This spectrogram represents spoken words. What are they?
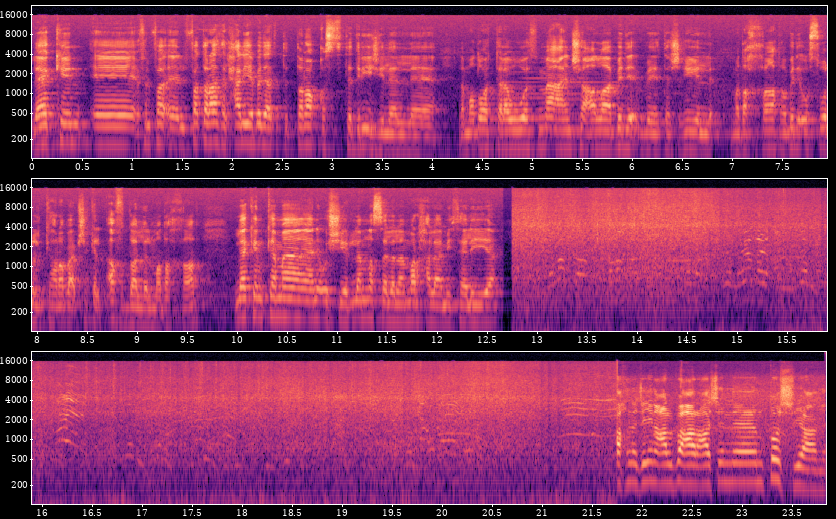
لكن آه، في الف- الفترات الحالية بدأت التناقص التدريجي لموضوع التلوث مع إن شاء الله بدء بتشغيل مضخات وبدء وصول الكهرباء بشكل أفضل للمضخات. لكن كما يعني أشير لم نصل إلى مرحلة مثالية. إحنا جايين على البحر عشان نطش يعني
